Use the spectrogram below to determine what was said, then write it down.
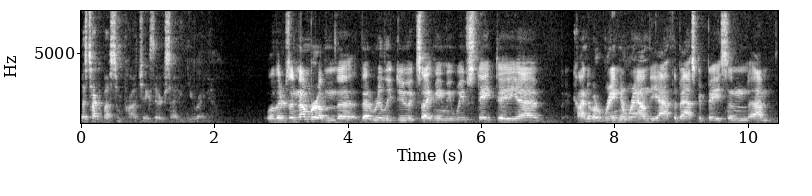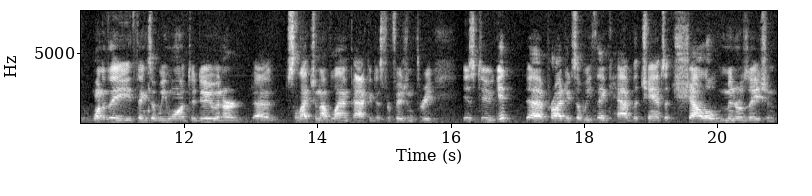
Let's talk about some projects that are exciting you right now. Well, there's a number of them that, that really do excite me. I mean, we've staked a uh, kind of a ring around the Athabasca Basin. Um, one of the things that we want to do in our uh, selection of land packages for Fission 3 is to get uh, projects that we think have the chance at shallow mineralization,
